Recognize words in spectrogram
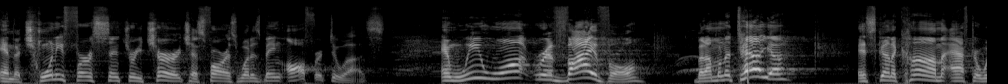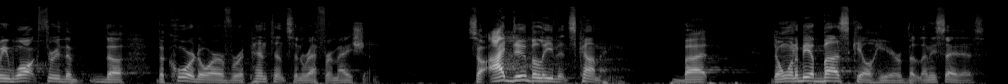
and the 21st century church as far as what is being offered to us. And we want revival, but I'm going to tell you, it's going to come after we walk through the, the, the corridor of repentance and reformation. So I do believe it's coming, but don't want to be a buzzkill here, but let me say this.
